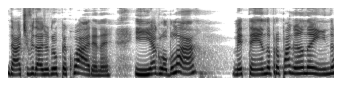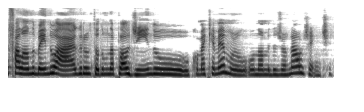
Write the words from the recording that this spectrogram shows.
da atividade agropecuária, né? E a Globo lá, metendo a propaganda ainda, falando bem do agro, todo mundo aplaudindo. Como é que é mesmo o nome do jornal, gente?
